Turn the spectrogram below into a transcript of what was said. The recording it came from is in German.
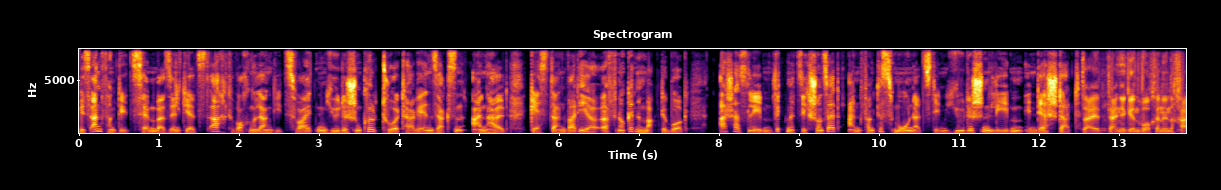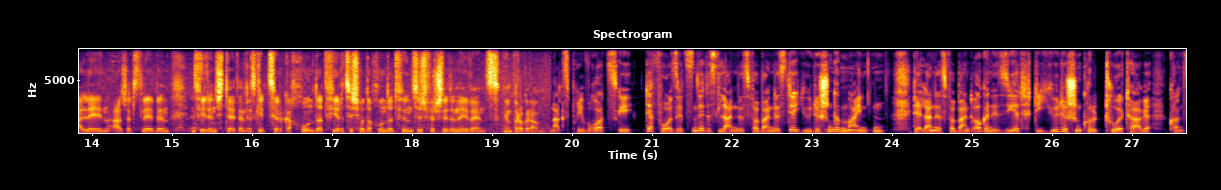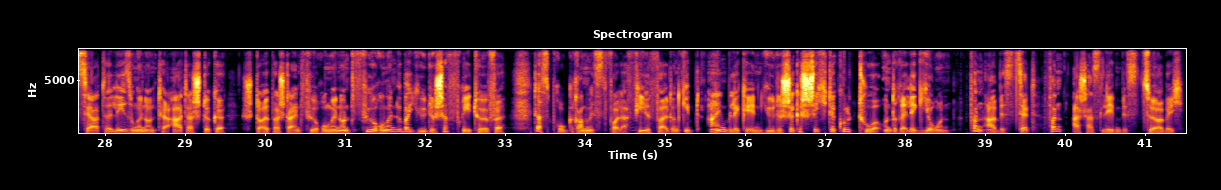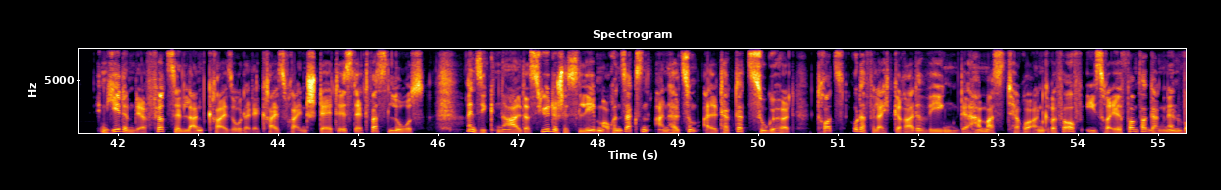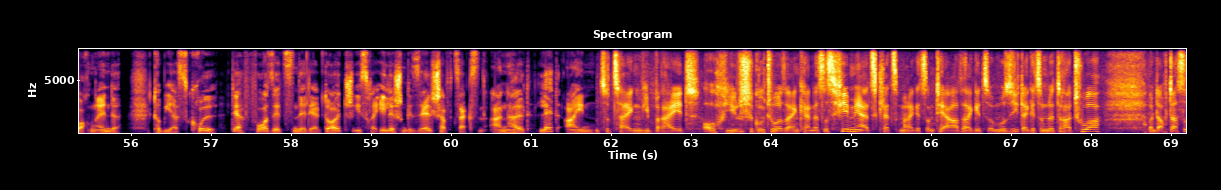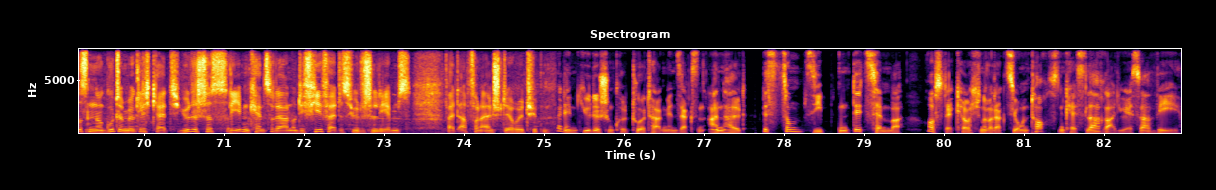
Bis Anfang Dezember sind jetzt acht Wochen lang die zweiten jüdischen Kulturtage in Sachsen-Anhalt. Gestern war die Eröffnung in Magdeburg. Aschersleben widmet sich schon seit Anfang des Monats dem jüdischen Leben in der Stadt. Seit einigen Wochen in Halle, in Aschersleben, in vielen Städten. Es gibt ca. 140 oder 150 verschiedene Events im Programm. Max Priwrotzki, der Vorsitzende des Landesverbandes der jüdischen Gemeinden. Der Landesverband organisiert die jüdischen Kulturtage, Konzerte, Lesungen und Theaterstücke, Stolpersteinführungen und Führungen über jüdische Friedhöfe. Das Programm ist voller Vielfalt und gibt Einblicke in jüdische Geschichte, Kultur Religion. Von A bis Z, von Aschersleben bis Zürbich. In jedem der 14 Landkreise oder der kreisfreien Städte ist etwas los. Ein Signal, dass jüdisches Leben auch in Sachsen-Anhalt zum Alltag dazugehört, trotz oder vielleicht gerade wegen der Hamas-Terrorangriffe auf Israel vom vergangenen Wochenende. Tobias Krull, der Vorsitzende der deutsch-israelischen Gesellschaft Sachsen-Anhalt, lädt ein. Zu zeigen, wie breit auch jüdische Kultur sein kann. Das ist viel mehr als Kletzmann. Da geht es um Theater, da geht es um Musik, da geht es um Literatur. Und auch das ist eine gute Möglichkeit, jüdisches Leben kennenzulernen kennenzulernen und die Vielfalt des jüdischen Lebens, weit ab von allen Stereotypen. Bei den jüdischen Kulturtagen in Sachsen-Anhalt bis zum 7. Dezember. Aus der Kirchenredaktion Torsten Kessler, Radio SAW.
